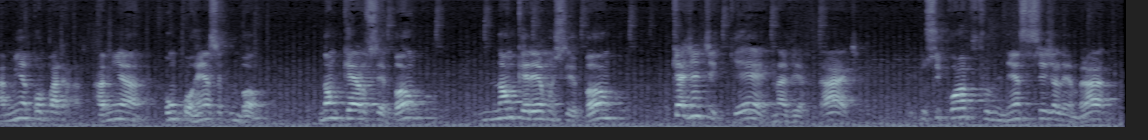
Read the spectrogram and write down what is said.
a minha, a minha concorrência com o banco. Não quero ser banco, não queremos ser banco. O que a gente quer, na verdade, é que o Cicobi Fluminense seja lembrado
